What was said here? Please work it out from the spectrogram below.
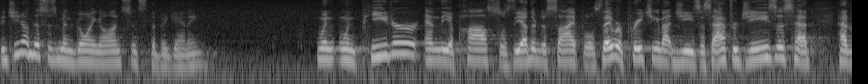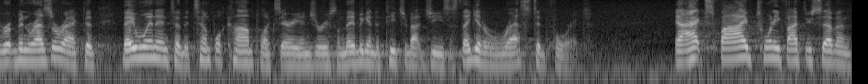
Did you know this has been going on since the beginning? When, when Peter and the apostles, the other disciples, they were preaching about Jesus, after Jesus had, had been resurrected, they went into the temple complex area in Jerusalem. They began to teach about Jesus. They get arrested for it. Acts 5, 25 through 7,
